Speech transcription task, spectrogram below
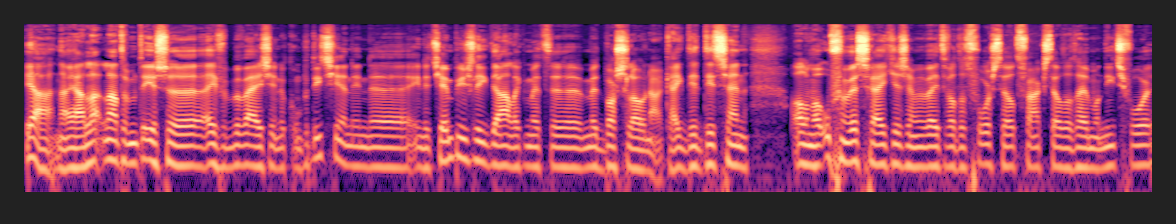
Ja, nou ja, la, laten we het eerst uh, even bewijzen in de competitie en in de, in de Champions League dadelijk met, uh, met Barcelona. Kijk, dit, dit zijn allemaal oefenwedstrijdjes en we weten wat het voorstelt. Vaak stelt dat helemaal niets voor.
